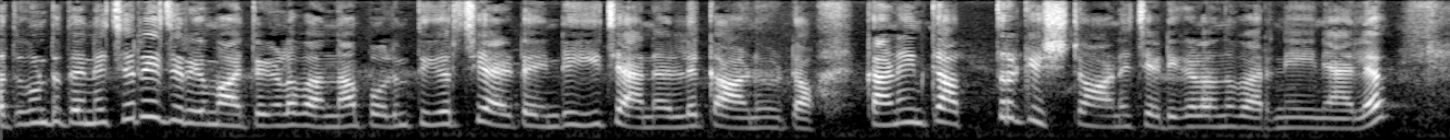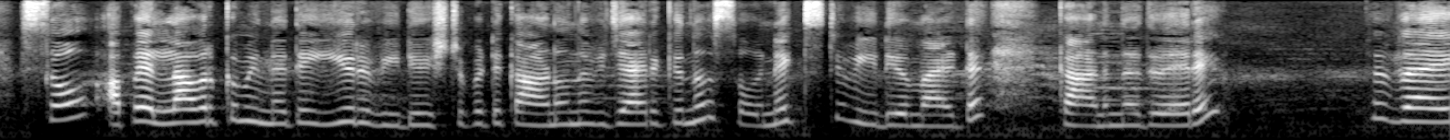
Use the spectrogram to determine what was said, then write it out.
അതുകൊണ്ട് തന്നെ ചെറിയ ചെറിയ മാറ്റങ്ങൾ വന്നാൽ പോലും തീർച്ചയായിട്ടും എന്റെ ഈ ചാനലിൽ കാണും കേട്ടോ കാരണം എനിക്ക് അത്രയ്ക്ക് ഇഷ്ടമാണ് ചെടികളെന്ന് പറഞ്ഞു കഴിഞ്ഞാൽ സോ അപ്പോൾ എല്ലാവർക്കും ഇന്നത്തെ ഈ വീഡിയോ ഇഷ്ടപ്പെട്ട് കാണുമെന്ന് വിചാരിക്കുന്നു. സോ നെക്സ്റ്റ് വീഡിയോയുമായിട്ട് കാണുന്നത് വരെ ബൈ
